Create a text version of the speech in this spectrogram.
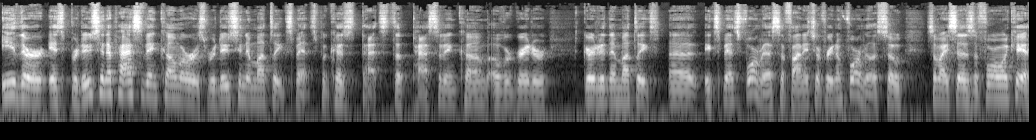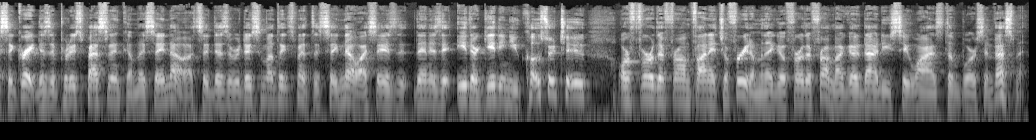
Either it's producing a passive income or it's reducing a monthly expense because that's the passive income over greater greater than monthly uh, expense formula. That's the financial freedom formula. So somebody says a 401k. I say, great. Does it produce passive income? They say no. I say, does it reduce the monthly expense? They say no. I say, is it, then is it either getting you closer to or further from financial freedom? And they go further from. I go, now do you see why it's the worst investment?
